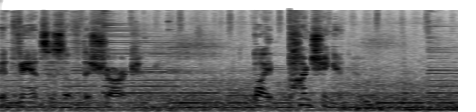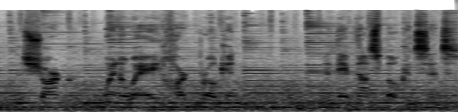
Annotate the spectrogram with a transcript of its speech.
advances of the shark by punching it. The shark went away heartbroken, and they've not spoken since.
